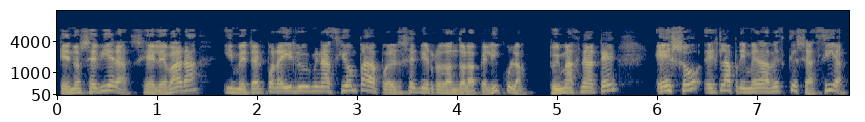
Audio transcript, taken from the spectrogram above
que no se viera se elevara y meter por ahí iluminación para poder seguir rodando la película. Tú imagínate, eso es la primera vez que se hacía.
